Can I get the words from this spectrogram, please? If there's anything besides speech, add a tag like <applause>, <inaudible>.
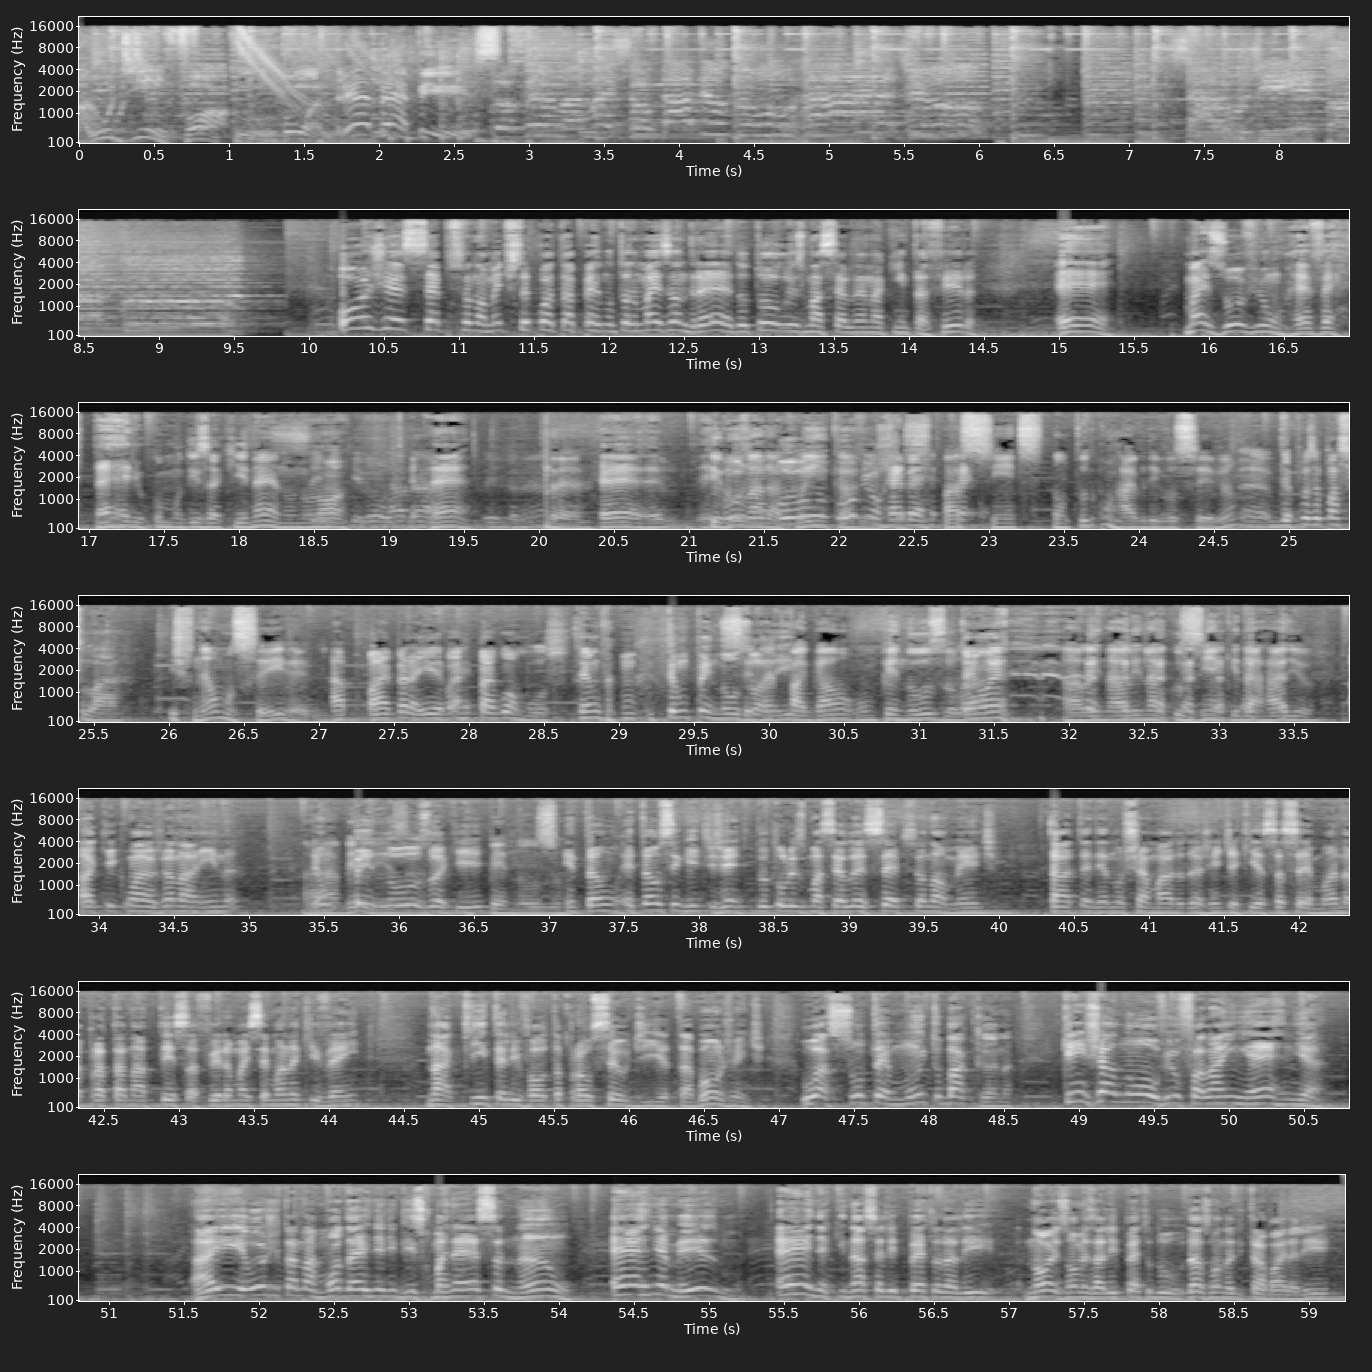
Saúde em Foco, com André Pepe. Programa mais saudável do rádio. Saúde em Foco. Hoje, excepcionalmente, você pode estar perguntando, mas André, doutor Luiz Marcelo, né, na quinta-feira, é, mas houve um revertério, como diz aqui, né? No, no, no- tirou lá da né? clínica, né? André, É, tirou houve lá um- da clínica, Houve um bicho, rever... os pacientes estão tudo com raiva de você, viu? É, Depois eu passo lá. Bicho, nem almocei, velho. Rapaz, peraí, vai pagar o almoço. Tem um, <laughs> tem um penoso Você vai ali. pagar um um penoso lá, Tem um- ali, na, ali na cozinha aqui da rádio. <laughs> Aqui com a Janaína. Tem Ah, um beleza. penoso aqui. Penoso. Então, então é o seguinte, gente, doutor Luiz Marcelo, excepcionalmente, está atendendo o chamado da gente aqui essa semana para estar na terça-feira, mas semana que vem, na quinta, ele volta para o seu dia, tá bom, gente? O assunto é muito bacana. Quem já não ouviu falar em hérnia? Aí hoje tá na moda hérnia de disco, mas não é essa não. É hérnia mesmo. Hérnia que nasce ali perto dali, nós homens ali perto do- da zona de trabalho ali,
